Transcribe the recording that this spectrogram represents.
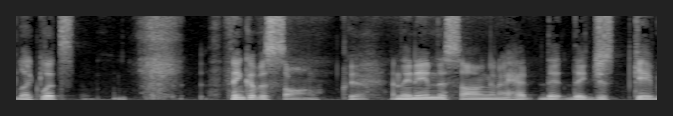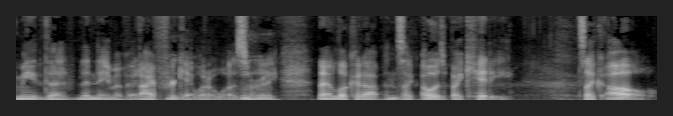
Like let's think of a song. Yeah. And they named the song, and I had they, they just gave me the the name of it. I forget what it was Mm-hmm. already. Then I look it up, and it's like, oh, it's by Kittie. It's like, oh,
